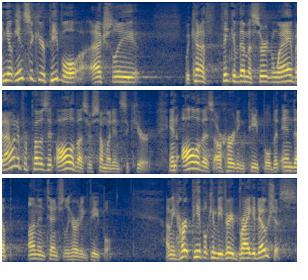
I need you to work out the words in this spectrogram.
And you know, insecure people actually, we kind of think of them a certain way, but I want to propose that all of us are somewhat insecure. And all of us are hurting people that end up unintentionally hurting people. I mean, hurt people can be very braggadocious.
